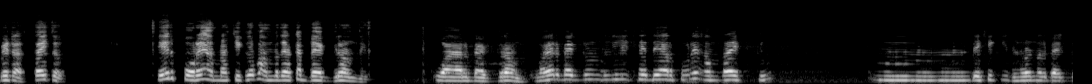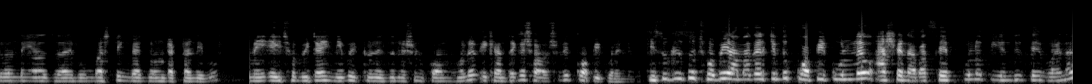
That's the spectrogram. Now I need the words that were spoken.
বেটার তাই তো? এরপরে আমরা কি করব? আমাদের একটা ব্যাকগ্রাউন্ড দিব ওয়ার ব্যাকগ্রাউন্ড ওয়ার ব্যাকগ্রাউন্ড লিখে দেওয়ার পরে আমরা একটু দেখি কি ধরনের ব্যাকগ্রাউন্ড নেওয়া যায় বোম্বাস্টিং ব্যাকগ্রাউন্ড একটা নিব। আমি এই ছবিটাই নিব, একটু রেজুলেশন কম হলে এখান থেকে সরাসরি কপি করে নিব। কিছু কিছু ছবি আমাদের কিন্তু কপি করলেও আসে না বা সেভ করলেও পিএনজি সেভ হয় না।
